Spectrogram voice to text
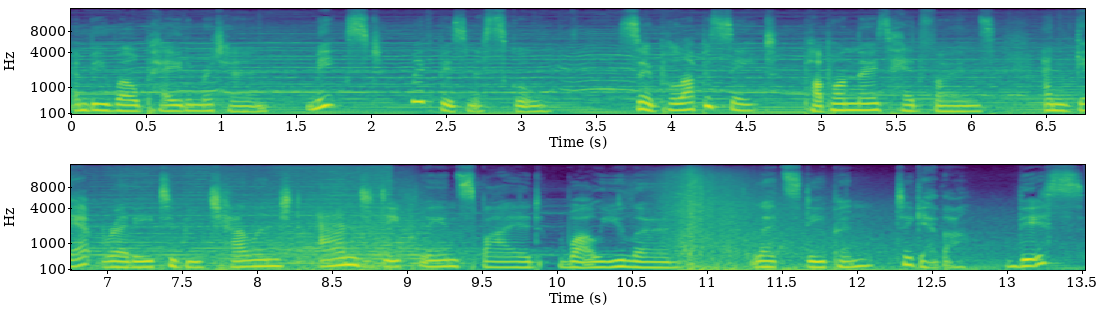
and be well paid in return, mixed with business school. So pull up a seat, pop on those headphones, and get ready to be challenged and deeply inspired while you learn. Let's deepen together. This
